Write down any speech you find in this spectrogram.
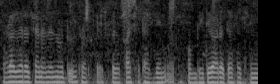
যারা যারা চ্যানেলে নতুন সাবস্ক্রাইব করে পাশে থাকবেন। এরকম ভিডিও আরও দেখার জন্য।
